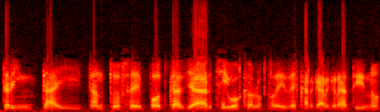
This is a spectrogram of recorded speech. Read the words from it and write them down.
treinta y tantos eh, podcasts ya, archivos que los podéis descargar gratis, ¿no?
